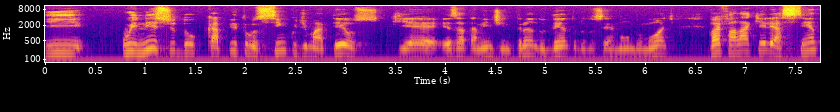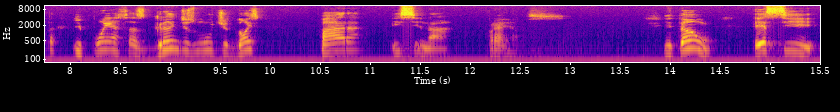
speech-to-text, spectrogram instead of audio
E o início do capítulo 5 de Mateus, que é exatamente entrando dentro do Sermão do Monte, vai falar que ele assenta e põe essas grandes multidões para ensinar para elas. Então, esse,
